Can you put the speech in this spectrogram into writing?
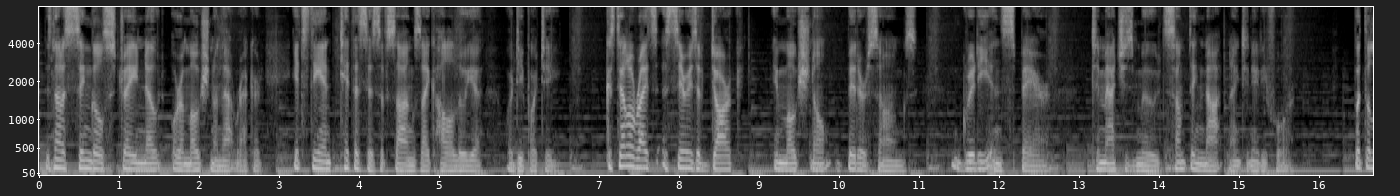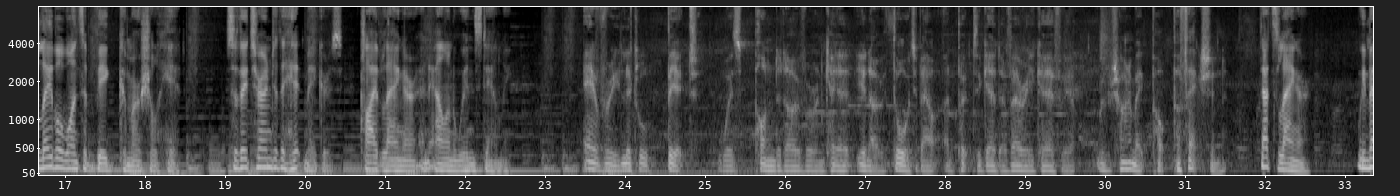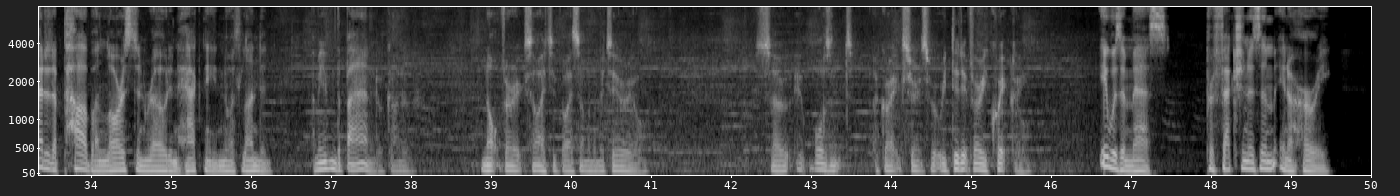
There's not a single stray note or emotion on that record. It's the antithesis of songs like Hallelujah or Deportee. Costello writes a series of dark, emotional, bitter songs, gritty and spare, to match his mood, something not 1984. But the label wants a big commercial hit. So they turn to the hit makers, Clive Langer and Alan Winstanley. Every little bit was pondered over and you know thought about and put together very carefully. We were trying to make pop perfection. That's Langer. We met at a pub on Lauriston Road in Hackney in North London. I mean, even the band were kind of not very excited by some of the material. So it wasn't a great experience, but we did it very quickly. It was a mess. Perfectionism in a hurry.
